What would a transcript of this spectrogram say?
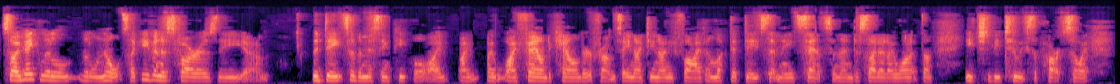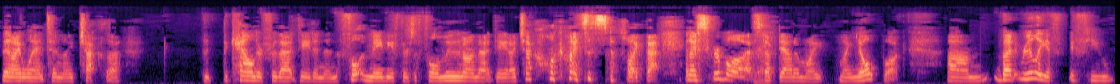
so I make little, little notes, like even as far as the, um, the dates of the missing people. I, I, I, found a calendar from, say, 1995 and looked at dates that made sense and then decided I wanted them each to be two weeks apart. So I, then I went and I checked the, the, the calendar for that date and then the full, maybe if there's a full moon on that date, I check all kinds of stuff like that. And I scribble all that right. stuff down in my, my notebook. Um, but really, if, if you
